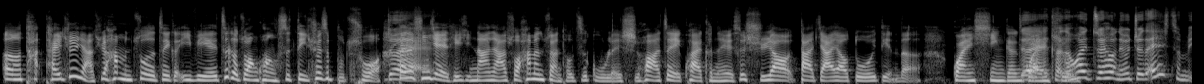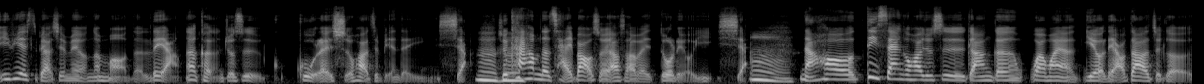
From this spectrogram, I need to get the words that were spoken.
呃，台台剧、雅剧他们做的这个 EVA 这个状况是的确是不错，但是欣姐也提醒大家说，他们转投资股雷石化这一块，可能也是需要大家要多一点的关心跟关注。可能会最后你会觉得，哎，怎么 EPS 表现没有那么的亮？那可能就是股雷石化这边的影响。嗯，就看他们的财报的时候要稍微多留意一下。嗯，然后第三个话就是刚刚跟万万也有聊到。到这个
